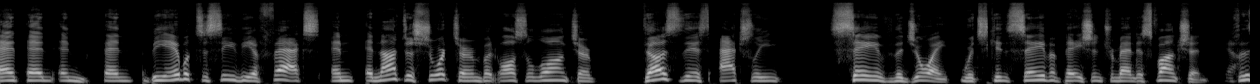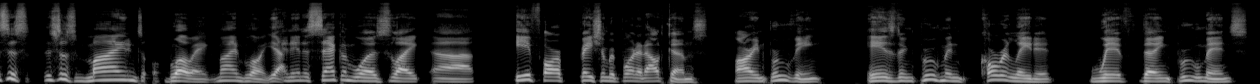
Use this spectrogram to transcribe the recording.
and and and and be able to see the effects and and not just short term but also long term does this actually save the joint, which can save a patient tremendous function. Yeah. So this is this is mind blowing, mind blowing. Yeah. And then the second was like, uh, if our patient reported outcomes are improving, is the improvement correlated with the improvements,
